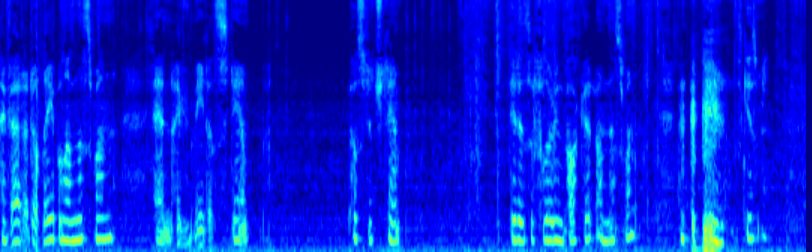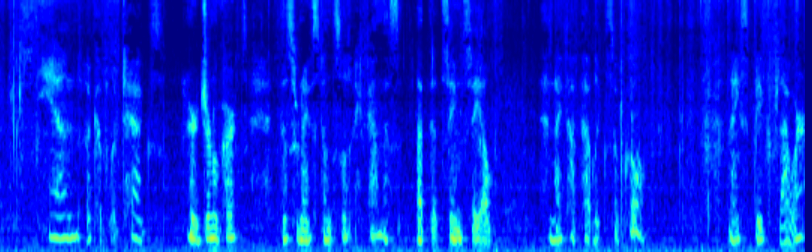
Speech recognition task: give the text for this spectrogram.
I've added a label on this one, and I've made a stamp, postage stamp. It is a floating pocket on this one. Excuse me. And a couple of tags, or journal cards. This one I've stenciled. I found this at that same sale, and I thought that looked so cool. Nice big flower.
